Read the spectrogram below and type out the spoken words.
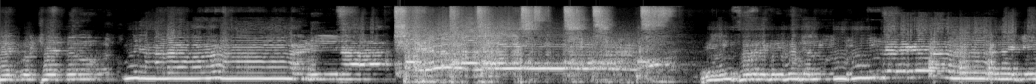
पर कुछ तो नारायणा ईश्वर गृह जन्म के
